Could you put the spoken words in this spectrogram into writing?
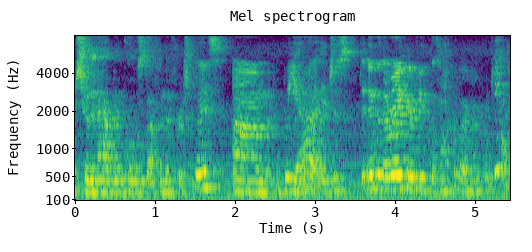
shouldn't have been closed off in the first place. Um, but yeah, it just and whenever I hear people talk about her, I'm like, yeah,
